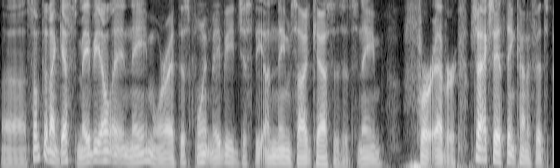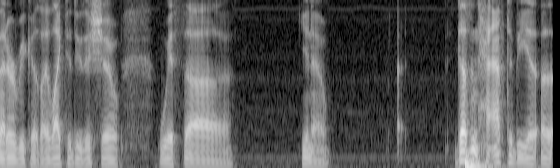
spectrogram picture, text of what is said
Uh, something I guess maybe I'll name, or at this point, maybe just the Unnamed Sidecast is its name forever, which actually I think kind of fits better because I like to do this show with, uh, you know, doesn't have to be a, a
